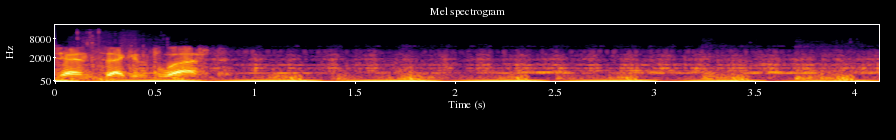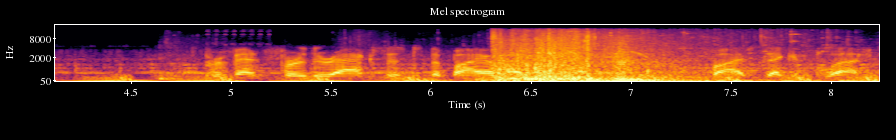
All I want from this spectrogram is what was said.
Ten seconds left. Prevent further access to the biohazard. Five seconds left.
